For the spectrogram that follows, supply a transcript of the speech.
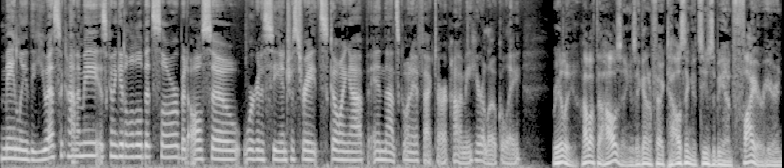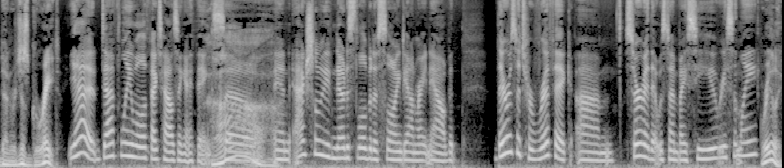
Mainly, the U.S. economy is going to get a little bit slower, but also we're going to see interest rates going up, and that's going to affect our economy here locally. Really? How about the housing? Is it going to affect housing? It seems to be on fire here in Denver. Just great. Yeah, it definitely will affect housing, I think. Ah. So, and actually, we've noticed a little bit of slowing down right now, but there was a terrific um, survey that was done by CU recently. Really?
